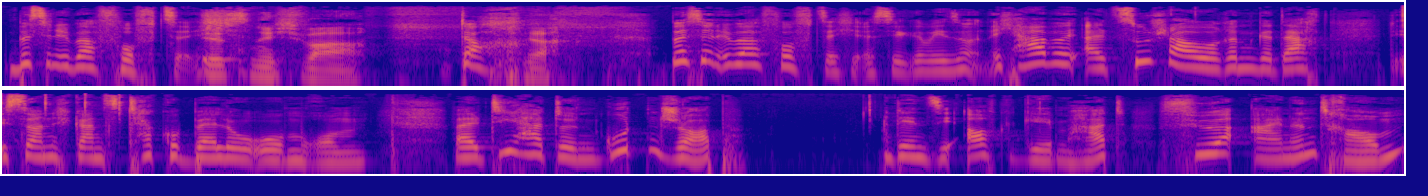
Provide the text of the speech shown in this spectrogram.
Bisschen über 50. Ist nicht wahr. Doch. Ja. Bisschen über 50 ist sie gewesen. Und ich habe als Zuschauerin gedacht, die ist doch nicht ganz Taco Bello obenrum. Weil die hatte einen guten Job, den sie aufgegeben hat für einen Traum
